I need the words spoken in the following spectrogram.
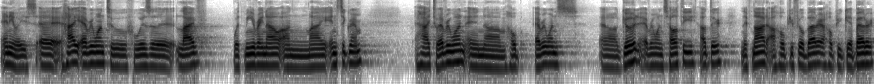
Anyways, uh, hi everyone to who is uh, live with me right now on my Instagram. Hi to everyone, and um, hope everyone's uh, good, everyone's healthy out there. And if not, I hope you feel better. I hope you get better.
